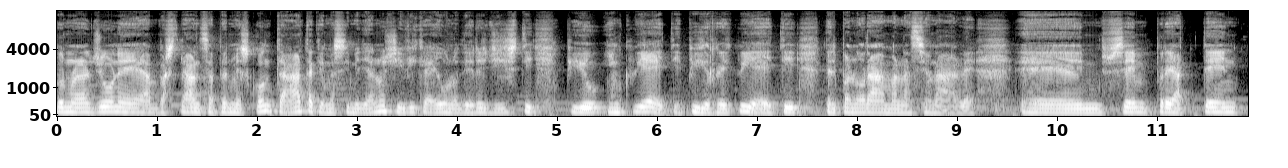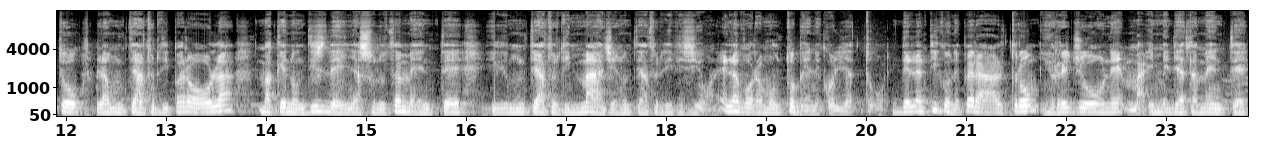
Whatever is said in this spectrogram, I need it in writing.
per una ragione abbastanza per me scontata che Massimiliano Civica è uno dei registi più inquieti, più irrequieti del panorama nazionale, eh, sempre attento a un teatro di parola ma che non disdegna assolutamente un teatro di immagine, un teatro di visione e lavora molto bene con gli attori. Dell'Antigone peraltro in regione ma immediatamente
